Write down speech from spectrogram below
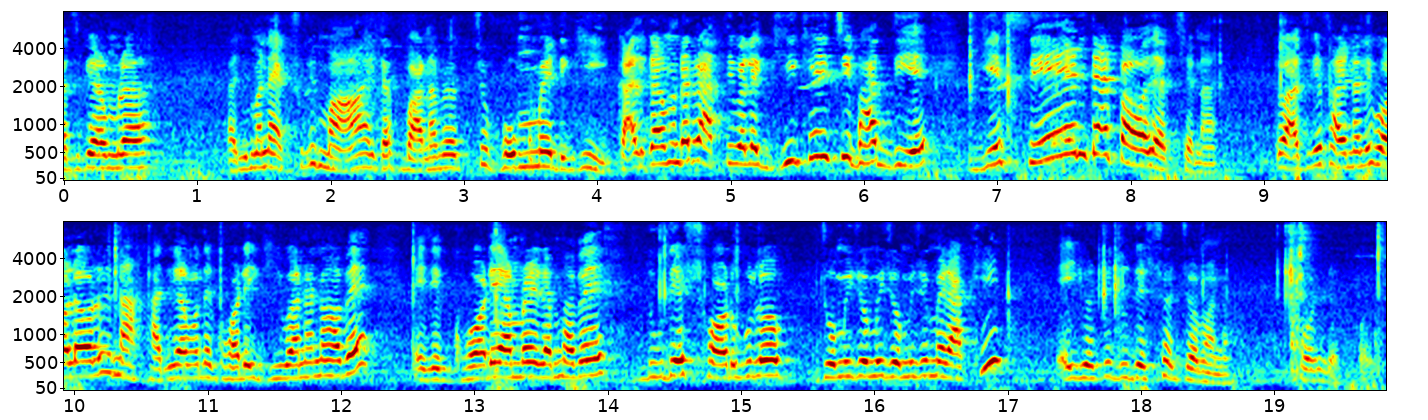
আজকে আমরা আজ মানে অ্যাকচুয়ালি মা এটা বানাবে হচ্ছে হোমমেড ঘি। কালকে আমরা রাত্রিবেলা ঘি খেয়েছি ভাত দিয়ে। গিয়ে সেন্ট আর পাওয়া যাচ্ছে না। তো আজকে ফাইনালি বলা হলো না আজকে আমাদের ঘরে ঘি বানানো হবে। এই যে ঘরে আমরা এরমভাবে দুধের সরগুলো জমি জমি জমি জমে রাখি এই হচ্ছে দুধের সর জমানো। করলে করলে।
